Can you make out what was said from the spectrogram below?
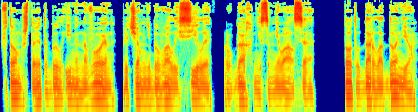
В том, что это был именно воин, причем небывалой силы, Ругах не сомневался. Тот удар ладонью,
